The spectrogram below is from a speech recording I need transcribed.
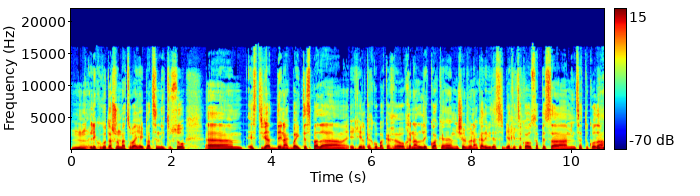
Mm, lekukotasun batzu bai, aipatzen dituzu. Um, ez dira denak baitez bada erri elkarko bakar horren aldekoak, Michel Benak, adibidez, biarritzeko hau zapesa mintzatuko da?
